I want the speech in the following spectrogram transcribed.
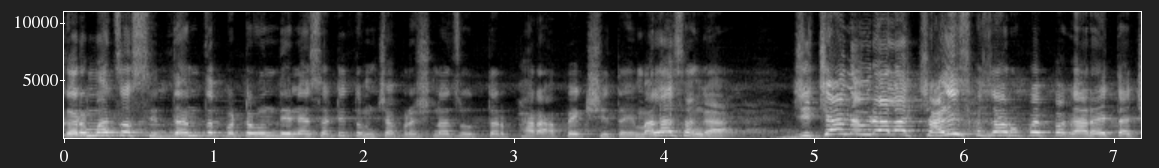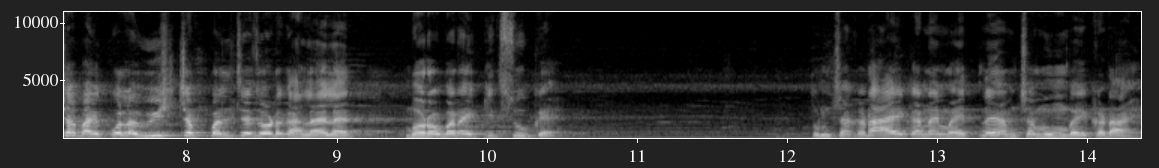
कर्माचा सिद्धांत पटवून देण्यासाठी तुमच्या प्रश्नाचं उत्तर फार अपेक्षित आहे. मला सांगा जिच्या नवऱ्याला चाळीस हजार रुपये पगार आहे त्याच्या बायकोला वीस चप्पलचे जोड घालायला आहेत. बरोबर आहे की चूक आहे? तुमच्याकडं आहे का नाही माहीत नाही आमच्या मुंबईकडं आहे.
